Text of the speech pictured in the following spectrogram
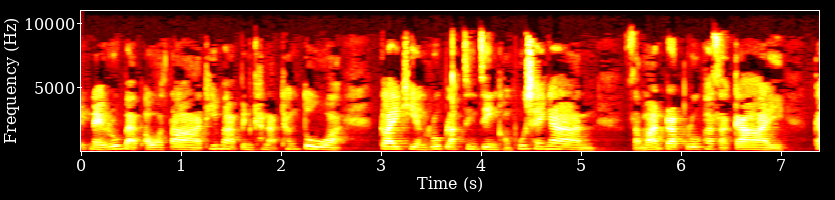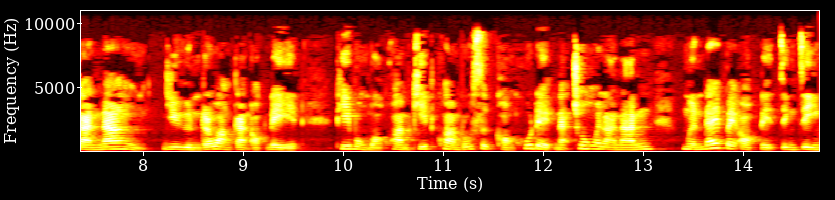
ทในรูปแบบอวตารที่มาเป็นขนาดทั้งตัว ใกล้เคียงรูปลักษณ์จริง ๆ ของผู้ใช้งาน สามารถรับรู้ภาษากาย การนั่งยืนระหว่างการออกเดท ที่บ่งบอกความคิดความรู้สึกของคู่เดทณช่วงเวลานั้น เหมือนได้ไปออกเดทจริง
